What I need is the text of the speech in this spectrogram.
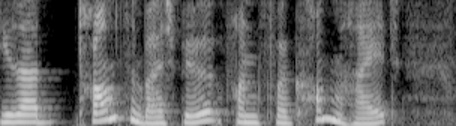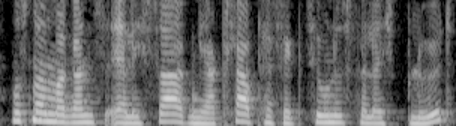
Dieser Traum zum Beispiel von Vollkommenheit, muss man mal ganz ehrlich sagen, ja klar, Perfektion ist vielleicht blöd,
